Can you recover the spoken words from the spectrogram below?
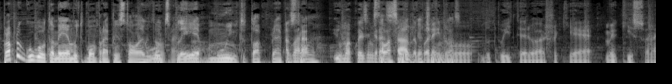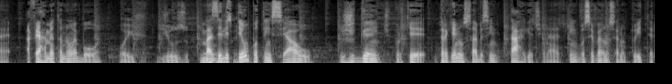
O próprio Google também é muito bom pra app install, né? Muito Google Display é muito top pra app Agora, install, né? e uma coisa engraçada, porém, no, do Twitter, eu acho que é meio que isso, né? A ferramenta não é boa hoje, de uso, mas ele sei. tem um potencial gigante, porque, pra quem não sabe, assim, targeting, né? Quem você vai anunciar no Twitter,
